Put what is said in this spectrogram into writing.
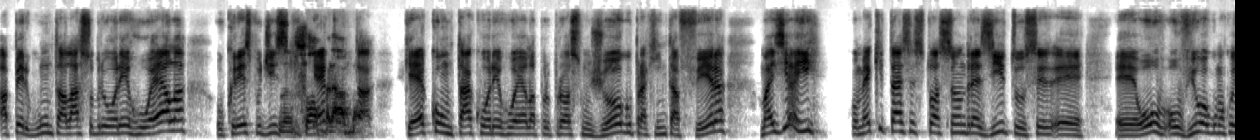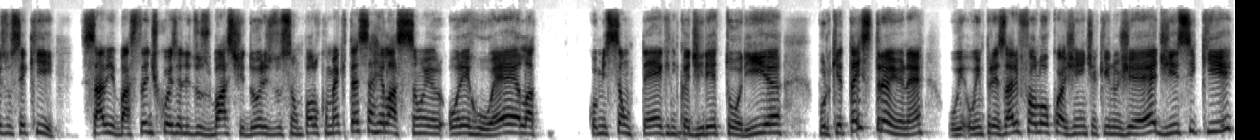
a, pergunta lá sobre o Orejuela. O Crespo disse Lançou que quer contar, quer contar com o Orejuela para o próximo jogo, para quinta-feira. Mas e aí? Como é que tá essa situação, Andrezito? Você é, é, ou, ouviu alguma coisa, você que sabe bastante coisa ali dos bastidores do São Paulo, como é que tá essa relação Orejuela, comissão técnica, diretoria? Porque tá estranho, né? O, o, empresário falou com a gente aqui no GE, disse que,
